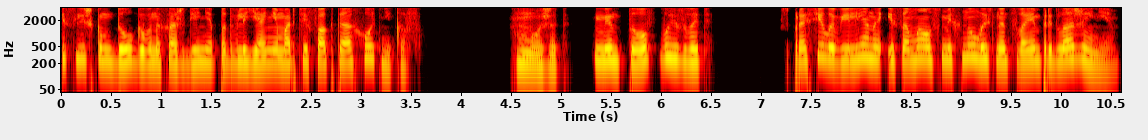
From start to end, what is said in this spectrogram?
и слишком долгого нахождения под влиянием артефакта охотников. Может, ментов вызвать? Спросила Велена и сама усмехнулась над своим предложением.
